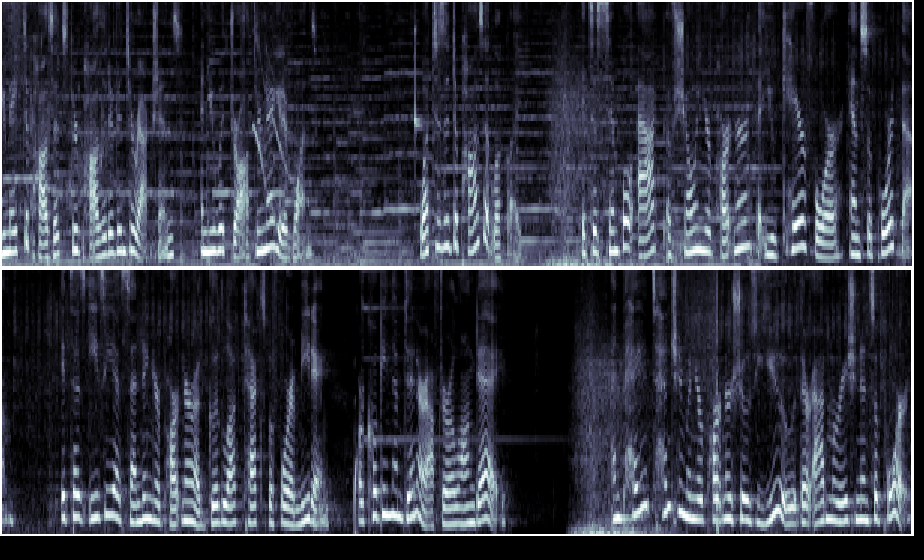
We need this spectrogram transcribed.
You make deposits through positive interactions, and you withdraw through negative ones. What does a deposit look like? It's a simple act of showing your partner that you care for and support them. It's as easy as sending your partner a good luck text before a meeting or cooking them dinner after a long day. And pay attention when your partner shows you their admiration and support.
